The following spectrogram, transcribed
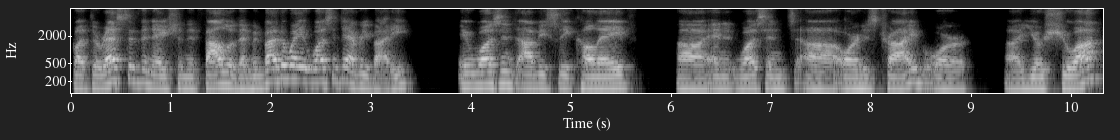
But the rest of the nation that followed them, and by the way, it wasn't everybody. It wasn't obviously Kalev, uh, and it wasn't, uh, or his tribe, or uh, Yoshua,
